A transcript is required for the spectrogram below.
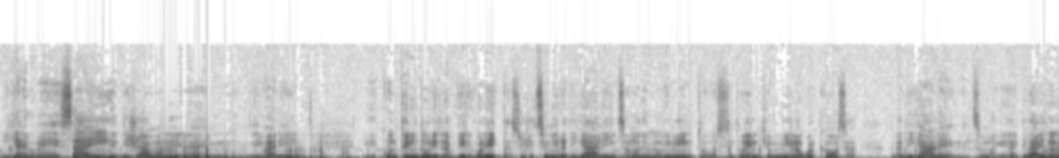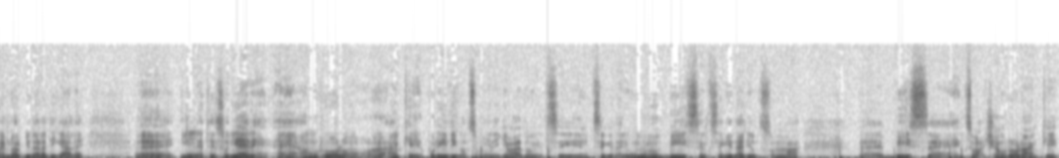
Michele, come sai, diciamo, nei, nei vari eh, contenitori, tra virgolette, associazioni radicali, insomma, del movimento costituenti o meno qualcosa radicale, insomma, che gravitano nell'orbita radicale, eh, il tesoriere eh, ha un ruolo eh, anche politico, insomma viene chiamato il, seg il, segretario, un 1 bis, il segretario insomma eh, bis, eh, insomma c'è un ruolo anche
